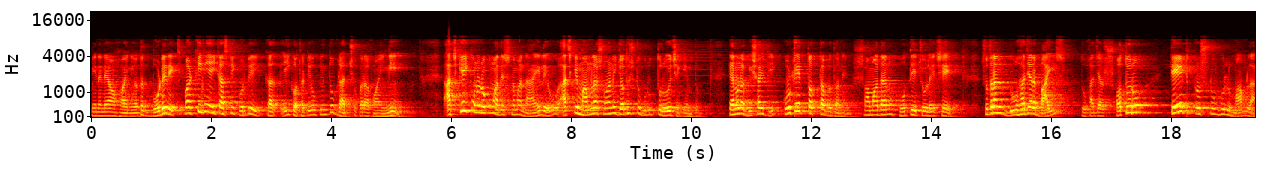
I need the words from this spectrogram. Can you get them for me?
মেনে নেওয়া হয়নি। অর্থাৎ বোর্ডের এক্সপার্ট টিমই এই কাজটি করবে, এই এই কথাটিও কিন্তু গ্রাহ্য করা হয়নি। আজকেই কোনো রকম আদেশনামা না এলেও আজকে মামলা শুনানি যথেষ্ট গুরুত্ব রয়েছে কিন্তু। কেননা বিষয়টি কোর্টের তত্ত্বাবধানে সমাধান হতে চলেছে। সুতরাং দু হাজার বাইশ, দু হাজার সতেরো টেট প্রশ্নভুল মামলা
